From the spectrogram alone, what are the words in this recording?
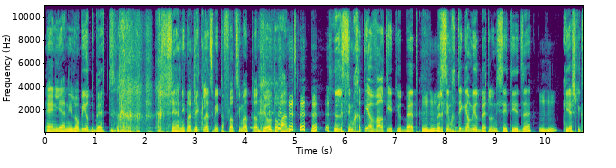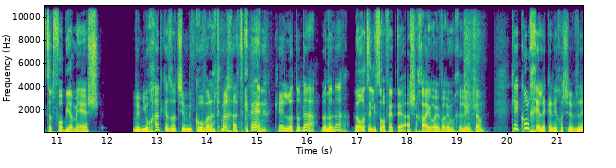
אין לי, אני לא בי"ב, שאני מדליק לעצמי את הפלוץ עם הדאודורנט. לשמחתי עברתי את י"ב, ולשמחתי גם בי"ב לא ניסיתי את זה. כי יש לי קצת פוביה מאש. במיוחד כזאת שקרובה לתחת. כן, כן, לא תודה, לא לא. תודה. לא רוצה לשרוף את אה, אשחי או איברים אחרים שם. כן, כל חלק, אני חושב, זה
